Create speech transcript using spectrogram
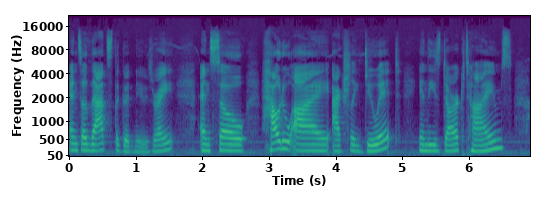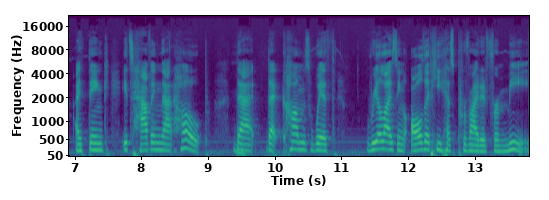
And so that's the good news, right? And so how do I actually do it in these dark times? I think it's having that hope that that comes with realizing all that he has provided for me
